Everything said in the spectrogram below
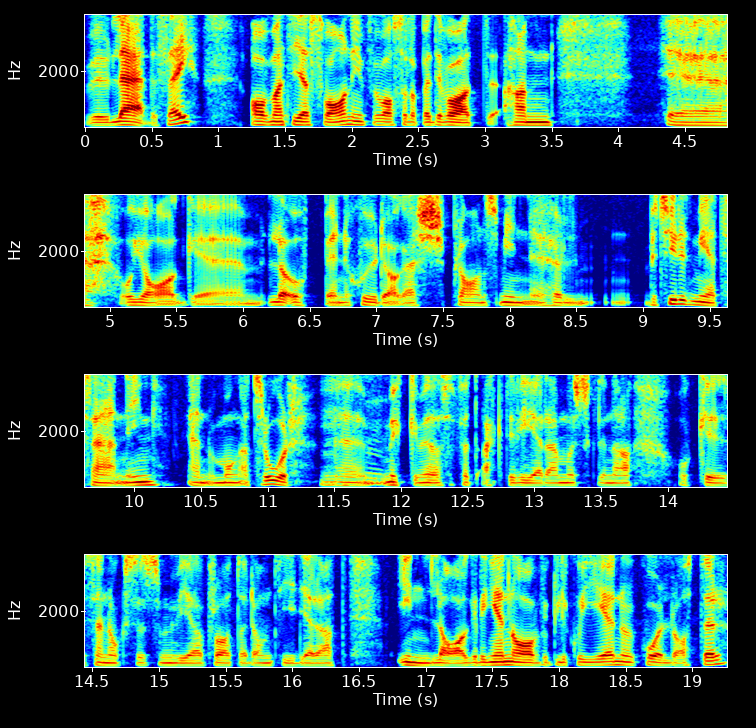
lärde sig av Mattias Svan inför Vasaloppet, det var att han Eh, och jag eh, la upp en sju dagars plan som innehöll betydligt mer träning än vad många tror. Mm. Eh, mm. mycket mer alltså för att aktivera musklerna och eh, sen också som vi har pratat om tidigare att inlagringen av glykogen och kolhydrater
